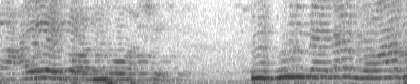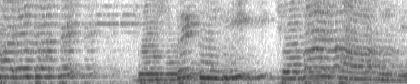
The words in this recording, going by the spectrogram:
গায়ের গন্ধ আসে দুপুর বেলা মহাভারত হবে বসবে তুমি সবার খাওয়া হলে।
